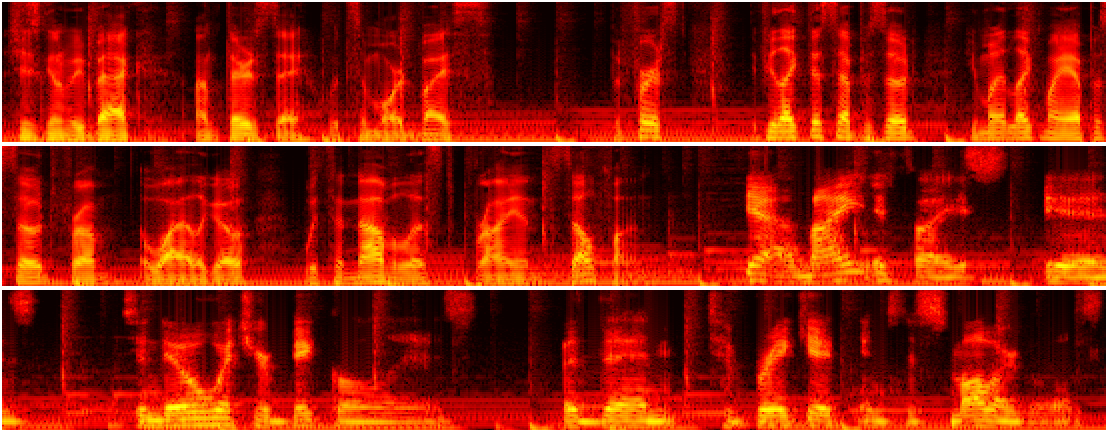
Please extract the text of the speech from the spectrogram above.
She's going to be back on Thursday with some more advice. But first, if you like this episode, you might like my episode from a while ago with the novelist Brian Selfon. Yeah, my advice is to know what your big goal is, but then to break it into smaller goals.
